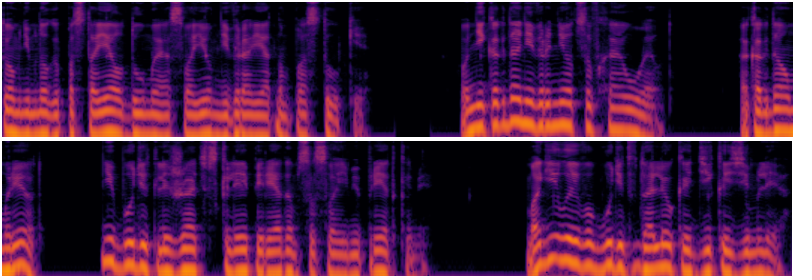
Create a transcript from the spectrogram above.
Том немного постоял, думая о своем невероятном поступке. Он никогда не вернется в Хайуэлд, а когда умрет, не будет лежать в склепе рядом со своими предками. Могила его будет в далекой дикой земле.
